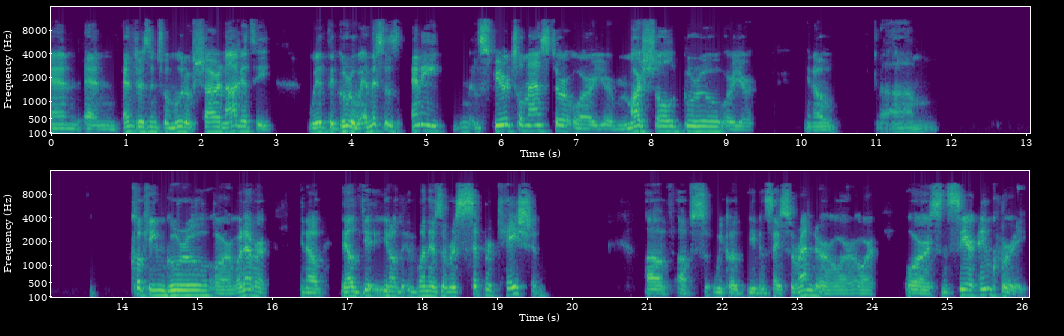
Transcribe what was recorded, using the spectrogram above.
and, and enters into a mood of sharanagati with the guru. And this is any spiritual master or your martial guru or your, you know, um, cooking guru or whatever, you know, they'll get, you know, when there's a reciprocation of, of, we could even say surrender or, or, or sincere inquiry,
